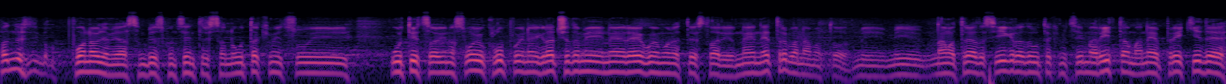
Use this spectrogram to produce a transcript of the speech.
Pa ne, ponavljam, ja sam bio skoncentrisan na utakmicu i uticao i na svoju klupu i na igrače da mi ne reagujemo na te stvari. Jer ne, ne treba nama to. Mi, mi, nama treba da se igra, da utakmica ima ritam, a ne prekide,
